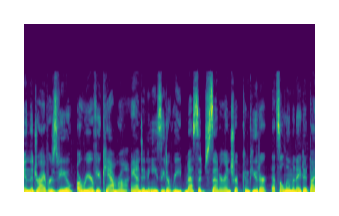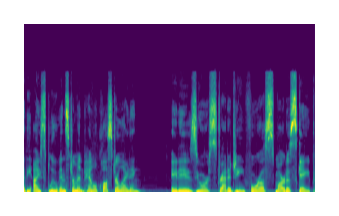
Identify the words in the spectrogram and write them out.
In the driver's view, a rear view camera and an easy to read message center and trip computer that's illuminated by the ice blue instrument panel cluster lighting. It is your strategy for a smart escape.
